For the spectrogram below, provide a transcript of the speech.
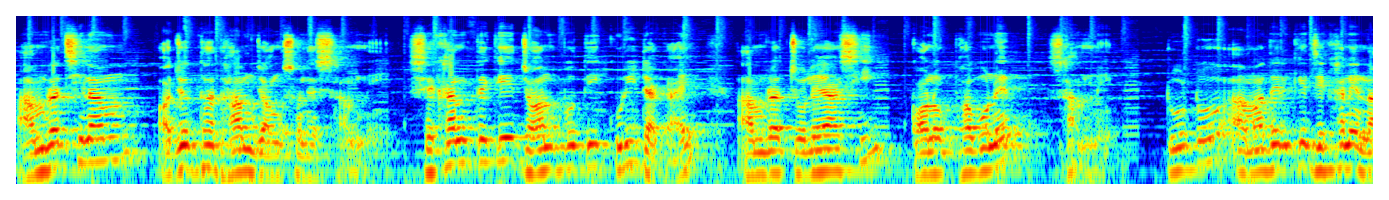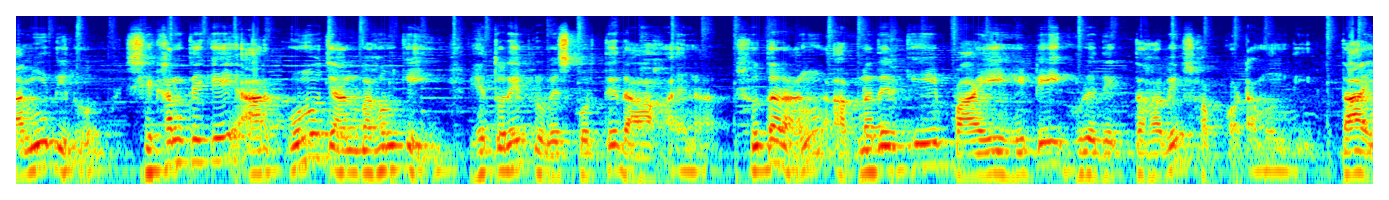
আমরা ছিলাম অযোধ্যা ধাম জংশনের সামনে। সেখান থেকে জনপ্রতি কুড়ি টাকায় আমরা চলে আসি কনক ভবনের সামনে। টোটো আমাদেরকে যেখানে নামিয়ে দিল, সেখান থেকে আর কোনো যানবাহনকেই ভেতরে প্রবেশ করতে দেওয়া হয় না। সুতরাং আপনাদেরকে পায়ে হেঁটেই ঘুরে দেখতে হবে সবকটা মন্দির। তাই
